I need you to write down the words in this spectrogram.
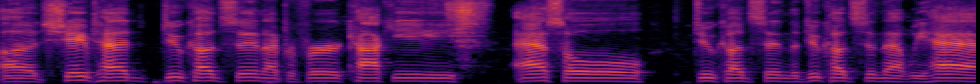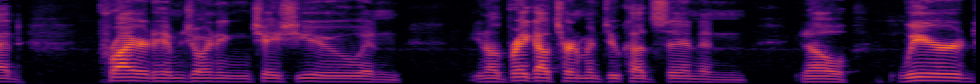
uh, shaved head Duke Hudson. I prefer cocky asshole Duke Hudson, the Duke Hudson that we had prior to him joining Chase U, and you know the breakout tournament Duke Hudson, and you know weird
